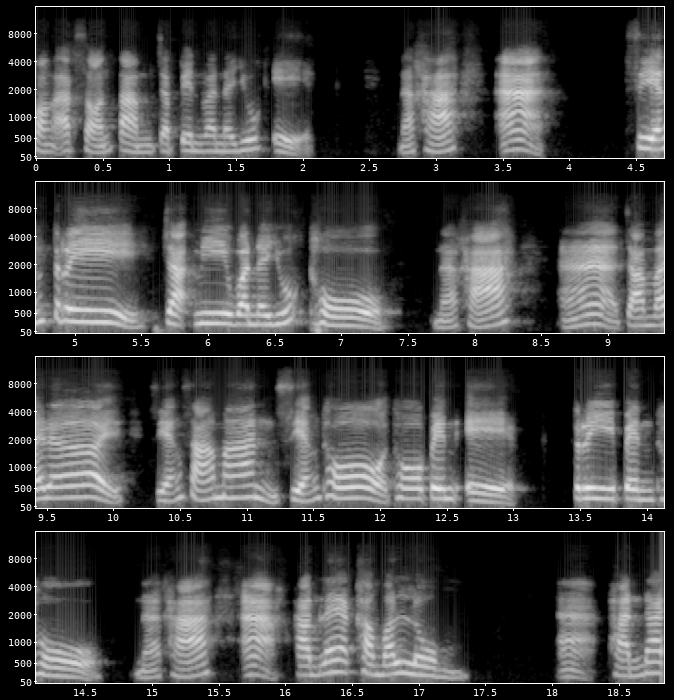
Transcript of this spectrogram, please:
ของอักษรต่ำจะเป็นวรรณยุกต์เอกนะคะอ่าเสียงตรีจะมีวรรณยุกต์โทนะคะอ่าจำไว้เลย เสียงสามัญเสียงโท โทเป็นเอก ตรีเป็นโทนะคะอ่าคำแรกคำว่าลมอ่าผันได้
